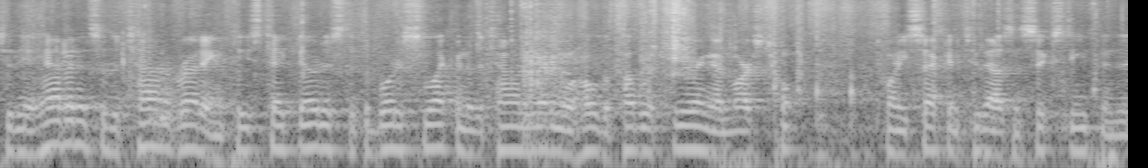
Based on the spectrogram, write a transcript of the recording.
To the inhabitants of the town of Reading, please take notice that the Board of Selectmen of the town of Reading will hold a public hearing on March tw- 22nd, 2016, in the,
